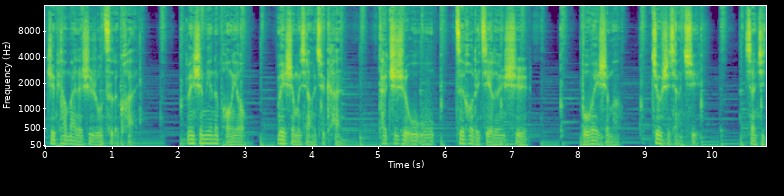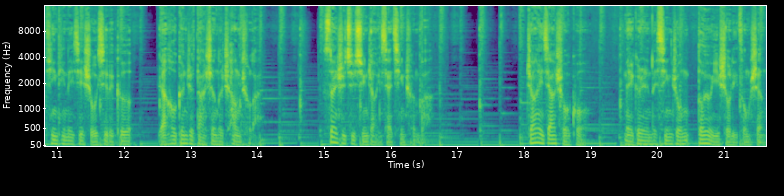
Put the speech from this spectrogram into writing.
这票卖的是如此的快。问身边的朋友，为什么想要去看？他支支吾吾，最后的结论是：不为什么，就是想去。想去听听那些熟悉的歌，然后跟着大声的唱出来，算是去寻找一下青春吧。张艾嘉说过，每个人的心中都有一首李宗盛，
